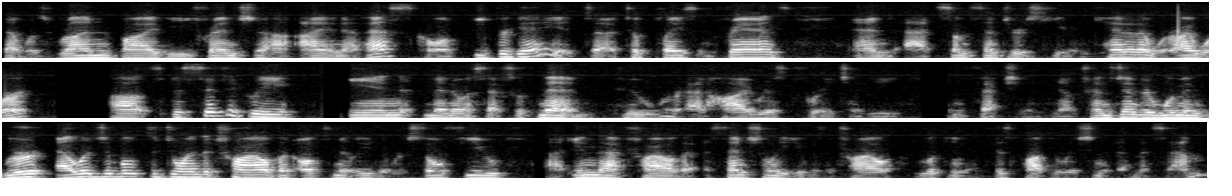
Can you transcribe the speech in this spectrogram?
that was run by the French uh, INFS called IPERGAY. It uh, took place in France and at some centers here in Canada where I work, uh, specifically in men who have sex with men who were at high risk for HIV infection. Now, transgender women were eligible to join the trial, but ultimately there were so few uh, in that trial that essentially it was a trial looking at this population of MSM.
